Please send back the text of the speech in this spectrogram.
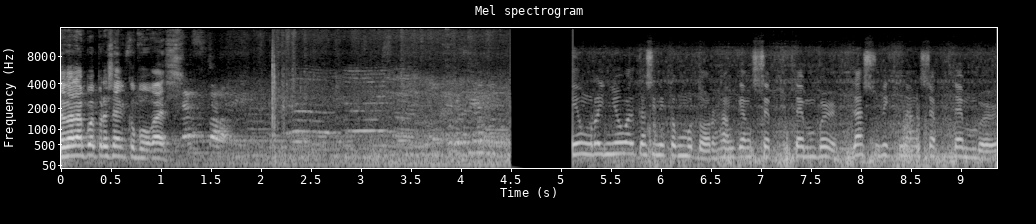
Ito na lang po present ko bukas. Yung renewal kasi nitong motor hanggang September, last week ng September,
